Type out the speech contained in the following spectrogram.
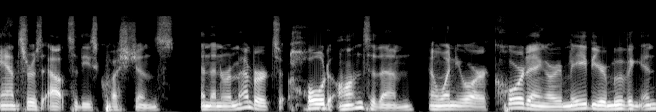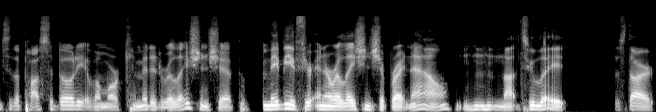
answers out to these questions. And then remember to hold on to them. And when you are courting, or maybe you're moving into the possibility of a more committed relationship, maybe if you're in a relationship right now, not too late to start,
